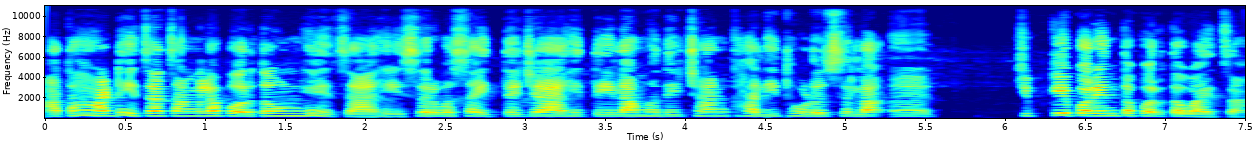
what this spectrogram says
आता हा ठेचा चांगला परतवून घ्यायचा आहे. सर्व साहित्य जे आहे तेलामध्ये छान खाली थोडंसं ला चिपकेपर्यंत परतवायचा.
